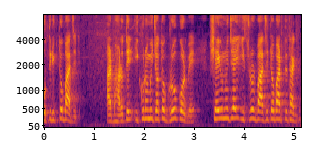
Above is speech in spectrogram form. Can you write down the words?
অতিরিক্ত বাজেট আর ভারতের ইকোনমি যত গ্রো করবে, সেই অনুযায়ী ইসরোর বাজেটও বাড়তে থাকবে।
